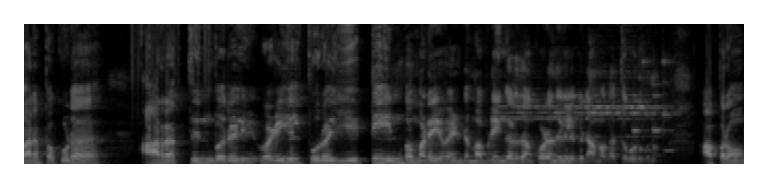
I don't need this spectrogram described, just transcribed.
வரப்போ கூட அறத்தின் வழி வழியில் பொருள் ஈட்டி இன்பம் அடைய வேண்டும் அப்படிங்கிறது தான் குழந்தைகளுக்கு நாம் கற்றுக் கொடுக்கணும். அப்புறம்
